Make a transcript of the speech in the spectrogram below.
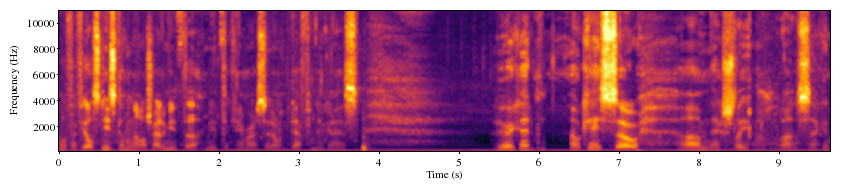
Oh, if I feel a sneeze coming on, I'll try to mute the mute the camera so I don't deafen you guys. Very good. Okay, so um, actually, hold on a second.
